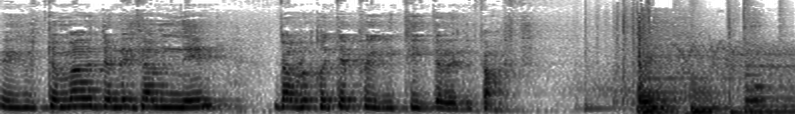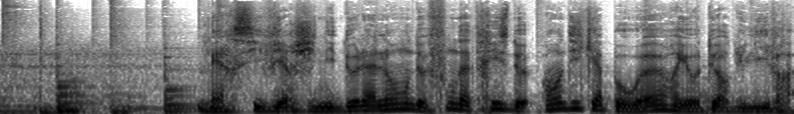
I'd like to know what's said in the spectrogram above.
Et justement, de les amener vers le côté politique de la différence. Merci Virginie Delalande, fondatrice de Handicap Power et auteur du livre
